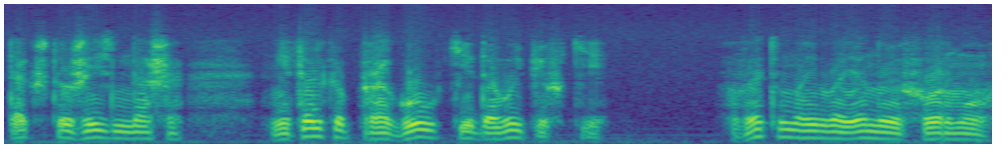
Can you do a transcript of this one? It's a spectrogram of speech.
Так что жизнь наша не только прогулки до выпивки. В эту мою военную форму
